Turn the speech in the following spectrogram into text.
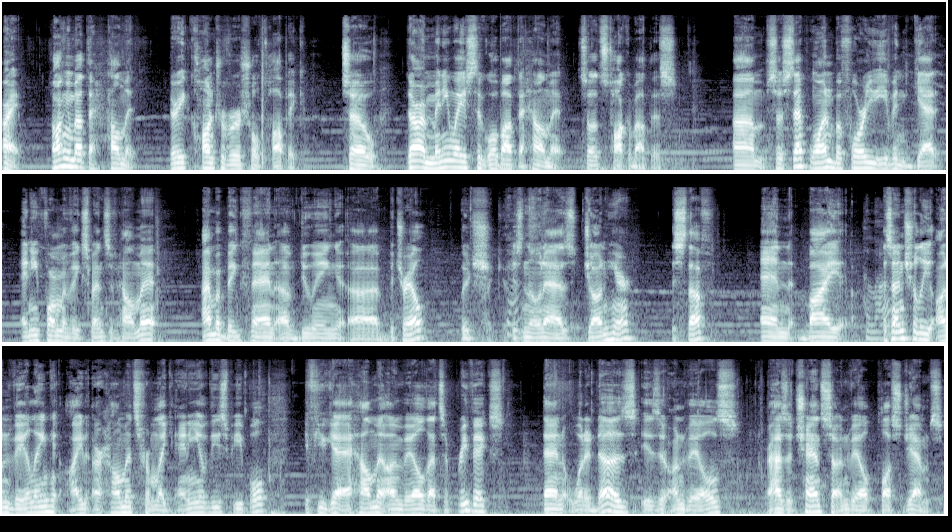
All right, talking about the helmet, very controversial topic. So there are many ways to go about the helmet. So let's talk about this. Um, so step one, before you even get any form of expensive helmet, I'm a big fan of doing uh, betrayal which is known as John here, this stuff. And by Hello? essentially unveiling our helmets from like any of these people, if you get a helmet unveil that's a prefix, then what it does is it unveils or has a chance to unveil plus gems.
